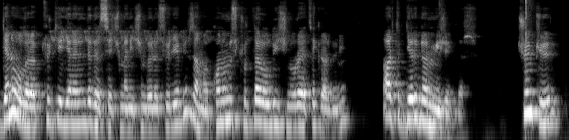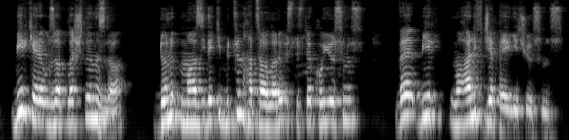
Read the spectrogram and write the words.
genel olarak Türkiye genelinde de seçmen için böyle söyleyebiliriz ama konumuz Kürtler olduğu için oraya tekrar döneyim. Artık geri dönmeyecekler. Çünkü bir kere uzaklaştığınızda dönüp mazideki bütün hataları üst üste koyuyorsunuz ve bir muhalif cepheye geçiyorsunuz.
